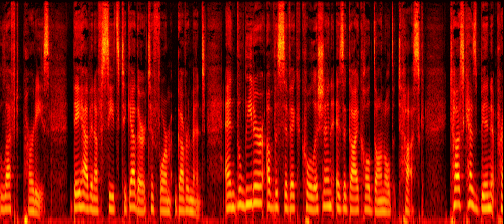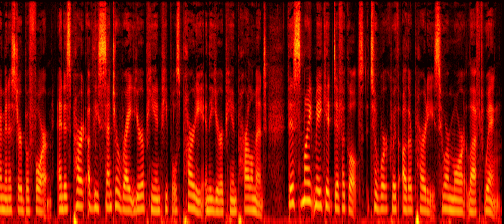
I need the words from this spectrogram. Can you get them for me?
left parties. They have enough seats together to form government. And the leader of the Civic Coalition is a guy called Donald Tusk. Tusk has been prime minister before and is part of the center right European People's Party in the European Parliament. This might make it difficult to work with other parties who are more left wing.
